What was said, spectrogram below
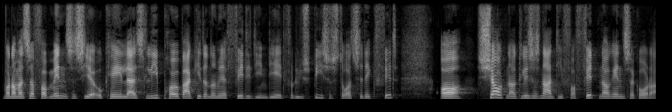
Hvor når man så får dem ind, så siger okay, lad os lige prøve bare at give dig noget mere fedt i din diæt, for du spiser stort set ikke fedt. Og sjovt nok, lige så snart de får fedt nok ind, så går der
